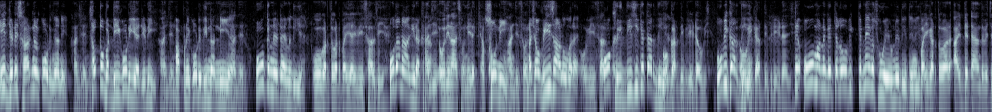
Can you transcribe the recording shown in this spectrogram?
ਇਹ ਜਿਹੜੇ ਸਾਰੀਆਂ ਘੋੜੀਆਂ ਨੇ ਹਾਂਜੀ, ਹਾਂਜੀ। ਸਭ ਤੋਂ ਵੱਡੀ ਘੋੜੀ ਹੈ ਜਿਹੜੀ ਹਾਂਜੀ, ਹਾਂਜੀ। ਆਪਣੇ ਘੋੜੇ ਦੀ ਨਾਨੀ ਹੈ। ਹਾਂਜੀ। ਉਹ ਕਿੰਨੇ ਟਾਈਮ ਦੀ ਹੈ? ਉਹ ਘੱਟ ਤੋਂ ਘੱਟ ਭਾਈ ਆਈ 20 ਸਾਲ ਦੀ ਹੈ। ਉਹਦਾ ਨਾਂ ਕੀ ਰੱਖਤਾ? ਹਾਂਜੀ ਉਹਦੀ ਨਾਂ ਸੋਨੀ ਰੱਖਿਆ ਆਪਾਂ। ਸੋਨੀ? ਹਾਂਜੀ ਸੋਨੀ। ਅੱਛਾ ਉਹ 20 ਸਾਲ ਉਮਰ ਹੈ। ਉਹ 20 ਸਾਲ ਉਹ ਹੈ। ਖਰੀਦੀ ਸੀ ਕਿ ਘਰ ਦੀ ਉਹ ਹੈ ਘਰ ਦੀ ਬਰੀਡ ਹੈ ਉਹ ਵੀ। ਉਹ ਵੀ ਘਰ ਦੀ ਉਹ ਵੀ ਹੈ? ਘਰ ਦੀ ਬਰੀਡ ਹੈ ਜੀ। ਤੇ ਉਹ ਮੰਨ ਕੇ ਚਲੋ ਵੀ ਕਿੰਨੇ ਕੁ ਸੂਏ ਉਹਨੇ ਦੇਤੇ ਉਹ ਵੀਰ? ਭਾਈ ਘੱਟ ਤੋਂ ਘੱਟ ਅੱਜ ਦੇ ਟਾਈਮ ਦੇ ਵਿੱਚ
